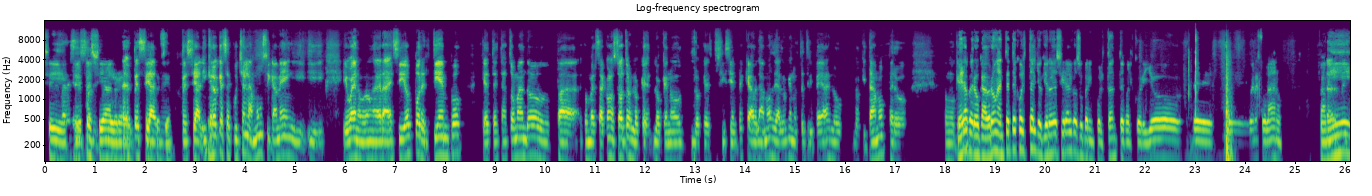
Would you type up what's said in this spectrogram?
Sí, es especial, es especial, especial, Y creo que se escucha en la música, men, y, y, y bueno, agradecidos por el tiempo que te estás tomando para conversar con nosotros, lo que, lo que no, lo que si sientes que hablamos de algo que no te tripeas, lo, lo quitamos, pero como que... Mira, pero cabrón, antes de cortar, yo quiero decir algo súper importante para el corillo de, venezolano. Para mí,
